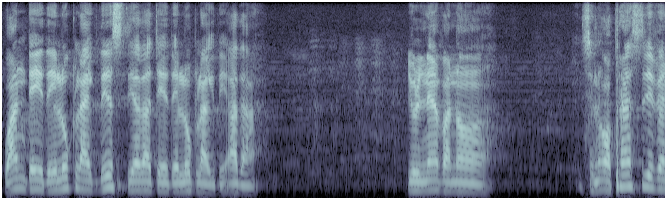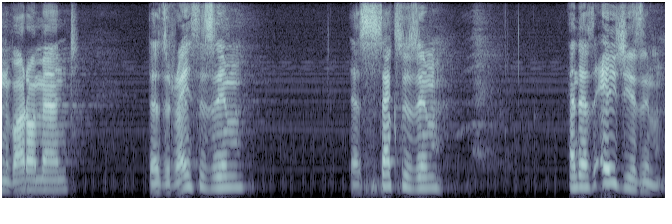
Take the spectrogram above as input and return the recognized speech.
one day they look like this, the other day they look like the other. You'll never know. It's an oppressive environment. There's racism, there's sexism, and there's ageism.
